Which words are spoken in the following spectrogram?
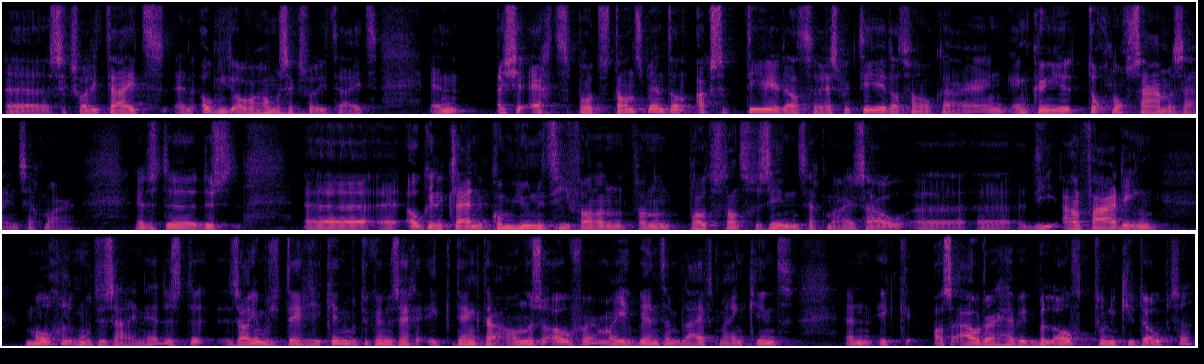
eh, seksualiteit en ook niet over homoseksualiteit. En als je echt protestants bent, dan accepteer je dat, respecteer je dat van elkaar en, en kun je toch nog samen zijn, zeg maar. Dus de, dus eh, eh, ook in een kleine community van een, van een protestants gezin, zeg maar, zou die aanvaarding mogelijk moeten zijn. Hè? Dus de, zou je moet tegen je kind moeten kunnen zeggen: Ik denk daar anders over, maar je bent en blijft mijn kind. En ik, als ouder heb ik beloofd toen ik je doopte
